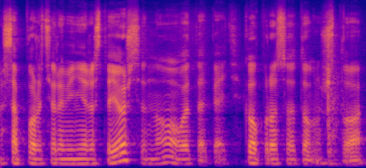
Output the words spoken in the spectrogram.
саппортерами не расстаешься, но вот опять к вопросу о том, что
